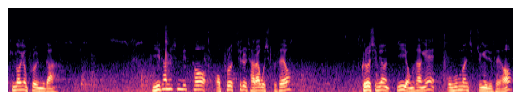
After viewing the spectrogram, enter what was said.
김광현 프로입니다. 2, 30m 어프로치를 잘하고 싶으세요? 그러시면 이 영상에 5분만 집중해 주세요.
